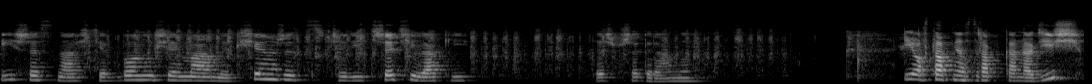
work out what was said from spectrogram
i 16. W bonusie mamy księżyc, czyli trzeci laki też przegrany. I ostatnia zdrabka na dziś,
